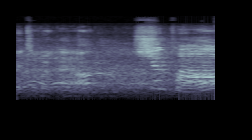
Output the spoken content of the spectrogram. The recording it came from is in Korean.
외쳐볼까요? 슈퍼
